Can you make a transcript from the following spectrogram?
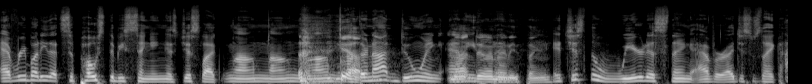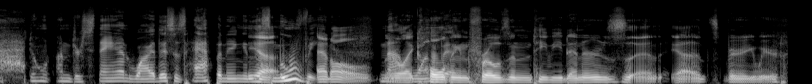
Everybody that's supposed to be singing is just like, nom, nom, nom. Yeah. they're not doing anything. Not doing anything. It's just the weirdest thing ever. I just was like, "Ah, I don't understand why this is happening in Yeah, this movie. At all. They're like holding frozen TV dinners. And yeah, it's very weird.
